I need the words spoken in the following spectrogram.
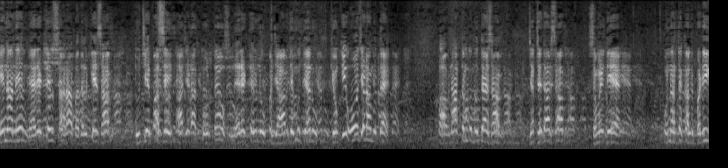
ਇਹਨਾਂ ਨੇ ਨੈਰੇਟਿਵ ਸਾਰਾ ਬਦਲ ਕੇ ਸਾਹਿਬ, ਦੂਜੇ ਪਾਸੇ ਆ ਜਿਹੜਾ ਤੋਰਤਾ ਉਸ ਨੈਰੇਟਿਵ ਨੂੰ ਪੰਜਾਬ ਦੇ ਮੁੱਦਿਆਂ ਨੂੰ, ਕਿਉਂਕਿ ਉਹ ਜਿਹੜਾ ਮੁੱਦਾ ਹੈ, ਭਾਵਨਾਤਮਕ ਮੁੱਦਾ ਹੈ ਸਾਹਿਬ, ਜਥੇਦਾਰ ਸਾਹਿਬ ਸਮਝਦੇ ਆ, ਉਹਨਾਂ ਤੇ ਕੱਲ ਬੜੀ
